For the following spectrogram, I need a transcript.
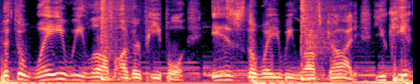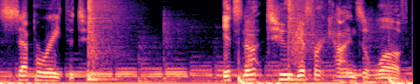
That the way we love other people is the way we love God. You can't separate the two. It's not two different kinds of love.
